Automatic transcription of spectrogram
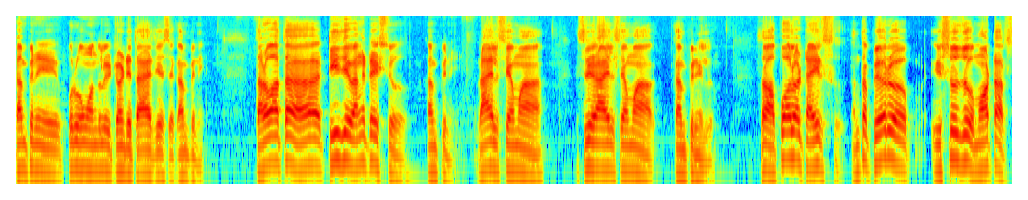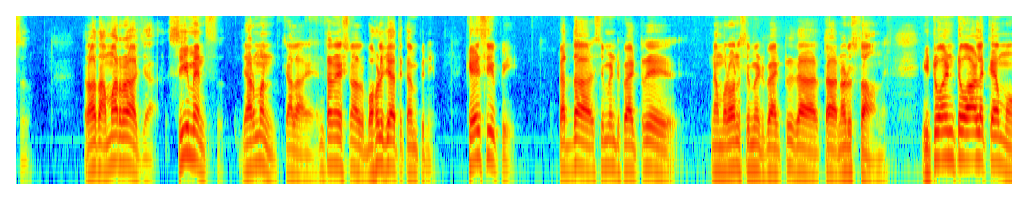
కంపెనీ పురుగు మందులు ఇటువంటి తయారు చేసే కంపెనీ. తర్వాత టీజీ వెంకటేష్ కంపెనీ రాయలసీమ శ్రీ రాయలసీమ కంపెనీలు. సో అపోలో టైర్స్ ఎంత పేరు ఇసూజు మోటార్స్. తర్వాత అమర్ రాజా సీమెన్స్ జర్మన్ చాలా ఇంటర్నేషనల్ బహుళజాతి కంపెనీ. కేసీపీ పెద్ద cement factory number one cement factory నడుస్తూ ఉంది. ఇటువంటి వాళ్ళకేమో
